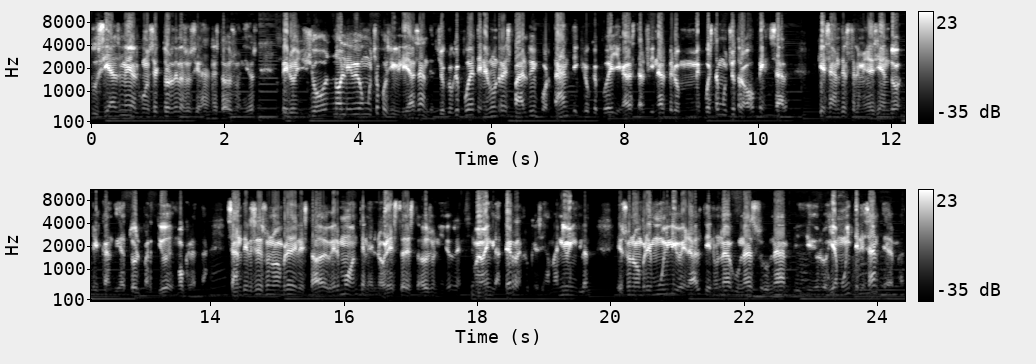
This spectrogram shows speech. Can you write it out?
entusiasme algún sector de la sociedad en Estados Unidos, pero yo no le veo mucha posibilidad a Sanders. Yo creo que puede tener un respaldo importante y creo que puede llegar hasta el final, pero me cuesta mucho trabajo pensar que Sanders termine siendo el candidato del Partido Demócrata. Sanders es un hombre del estado de Vermont, en el noreste de Estados Unidos, en Nueva Inglaterra, en lo que se llama New England. Es un hombre muy liberal, tiene una, una, una ideología muy interesante, además,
